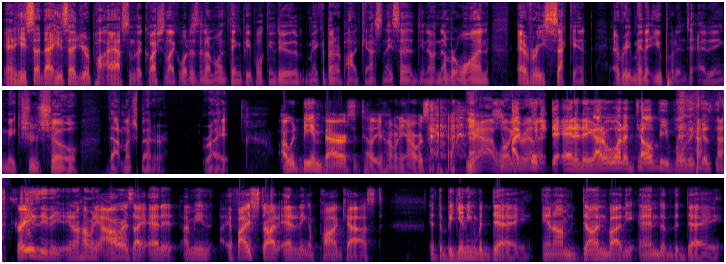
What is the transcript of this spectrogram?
And he said that he said your I asked him the question like what is the number one thing people can do to make a better podcast and they said, you know, number 1, every second, every minute you put into editing makes your show that much better, right? I would be embarrassed to tell you how many hours I have. Yeah, well, I put into editing. I don't want to tell people because it's crazy. That, you know how many hours I edit. I mean, if I start editing a podcast at the beginning of a day and I'm done by the end of the day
